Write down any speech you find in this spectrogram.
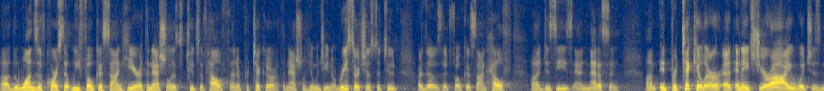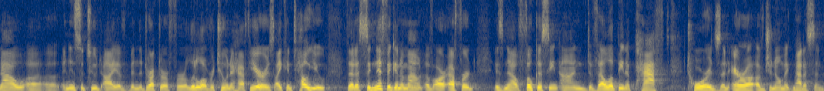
uh, the ones, of course, that we focus on here at the National Institutes of Health, and in particular the National Human Genome Research Institute, are those that focus on health, uh, disease, and medicine. Um, in particular, at NHGRI, which is now uh, uh, an institute I have been the director of for a little over two and a half years, I can tell you that a significant amount of our effort is now focusing on developing a path towards an era of genomic medicine.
